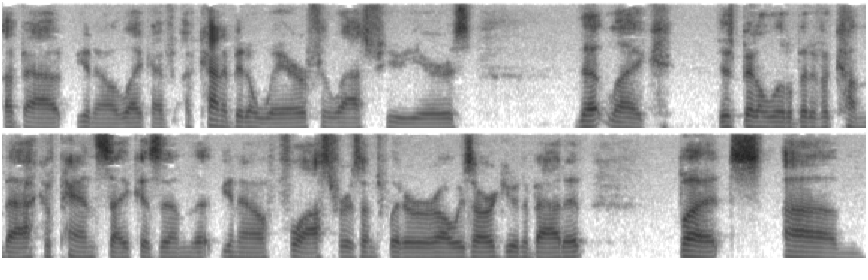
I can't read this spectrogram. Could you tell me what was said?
about you know like I've I've kind of been aware for the last few years that like there's been a little bit of a comeback of panpsychism that you know philosophers on Twitter are always arguing about it, but um,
